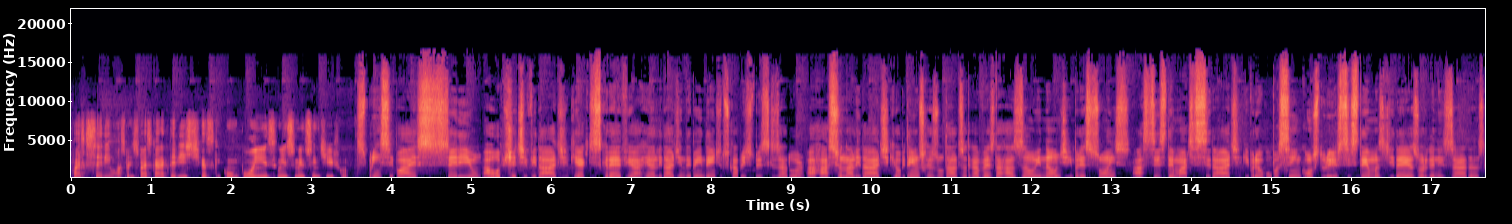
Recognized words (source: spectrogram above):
quais que seriam as principais características que compõem esse conhecimento científico? Os principais seriam a objetividade, que é a que descreve a realidade independente dos caprichos do pesquisador, a racionalidade, que obtém os resultados através da razão e não de impressões, a sistematicidade, que preocupa-se em construir sistemas de ideias organizadas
